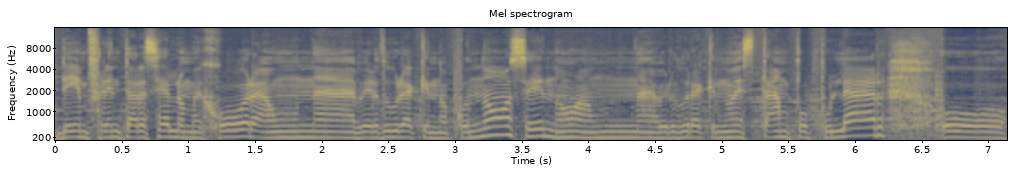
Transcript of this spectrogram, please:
de enfrentarse a lo mejor a una verdura que no conoce, ¿no? A una verdura que no es tan popular o,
